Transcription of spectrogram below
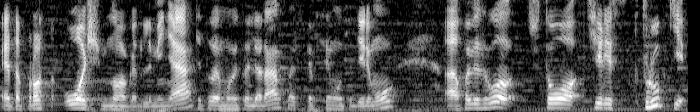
Это просто очень много для меня, учитывая мою толерантность ко всему этому дерьму. А, повезло, что через в трубки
